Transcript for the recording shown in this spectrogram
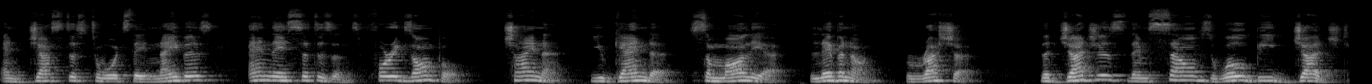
and justice towards their neighbors and their citizens. For example, China, Uganda, Somalia, Lebanon, Russia. The judges themselves will be judged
